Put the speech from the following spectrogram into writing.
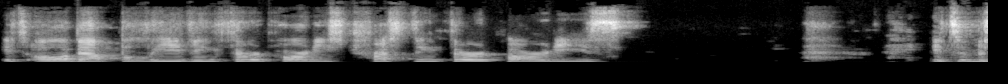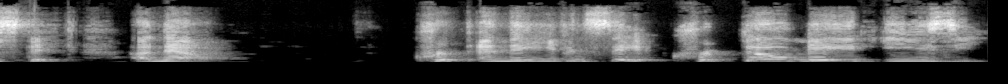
It's all about believing third parties, trusting third parties. It's a mistake. Uh, now, crypto, and they even say it crypto made easy.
